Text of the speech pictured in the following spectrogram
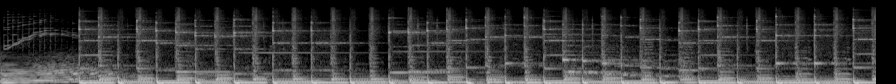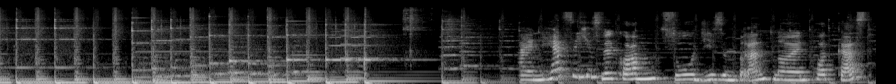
Ein herzliches Willkommen zu diesem brandneuen Podcast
